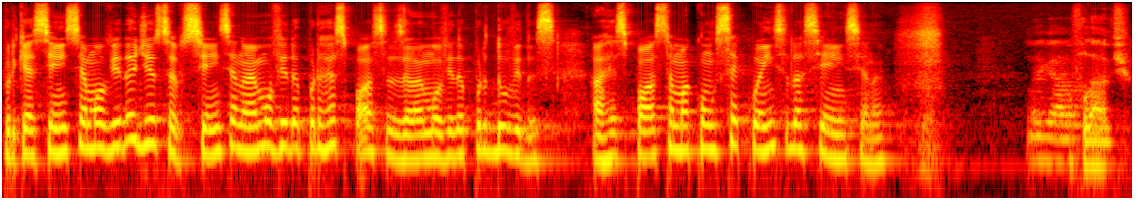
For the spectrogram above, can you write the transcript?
Porque a ciência é movida disso. A ciência não é movida por respostas, ela é movida por dúvidas. A resposta é uma consequência da ciência, né? Legal, Flávio.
